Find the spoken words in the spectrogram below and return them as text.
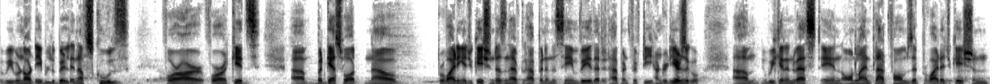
we were not able to build enough schools for our for our kids um, but guess what now providing education doesn't have to happen in the same way that it happened 50 100 years ago um, we can invest in online platforms that provide education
